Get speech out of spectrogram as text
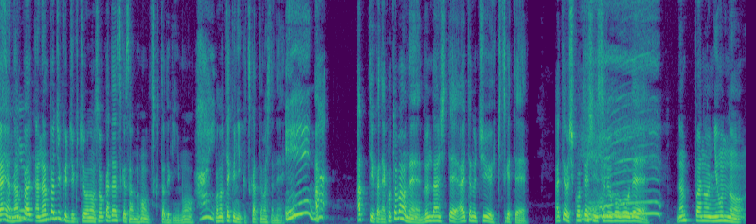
ャイアンナンパ、あナンパ塾塾長の総会大輔さんの本を作った時にも、はいこ。のテクニック使ってましたね。ええな、あっていうかね、言葉をね、分断して相手の注意を引きつけて、相手を思考停止にする方法で、えーナンパの日本の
